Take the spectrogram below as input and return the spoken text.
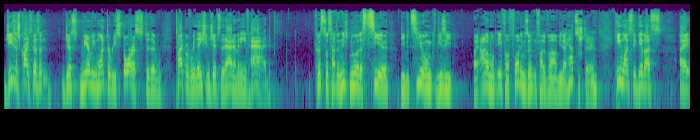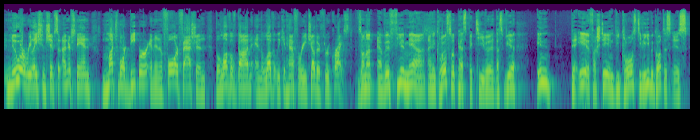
Jesus Christ doesn't just merely want to restore us to the type of relationships that Adam and Eve had. Christus hatte nicht nur das Ziel, die Beziehung, wie sie bei Adam und Eva vor dem Sündenfall war, wiederherzustellen, He wants to give us uh, newer relationships that understand much more deeper and in a fuller fashion the love of God and the love that we can have for each other through Christ. sondern er will vielmehr eine größere Perspektive, dass wir in der Ehe verstehen, wie groß die Liebe Gottes ist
